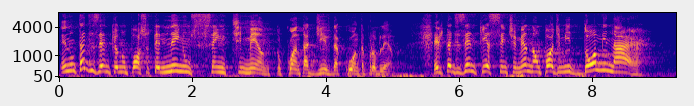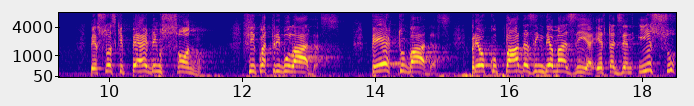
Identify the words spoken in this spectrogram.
Ele não está dizendo que eu não posso ter nenhum sentimento quanto à dívida, quanto a problema. Ele está dizendo que esse sentimento não pode me dominar. Pessoas que perdem o sono, ficam atribuladas, perturbadas, preocupadas em demasia. Ele está dizendo: isso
